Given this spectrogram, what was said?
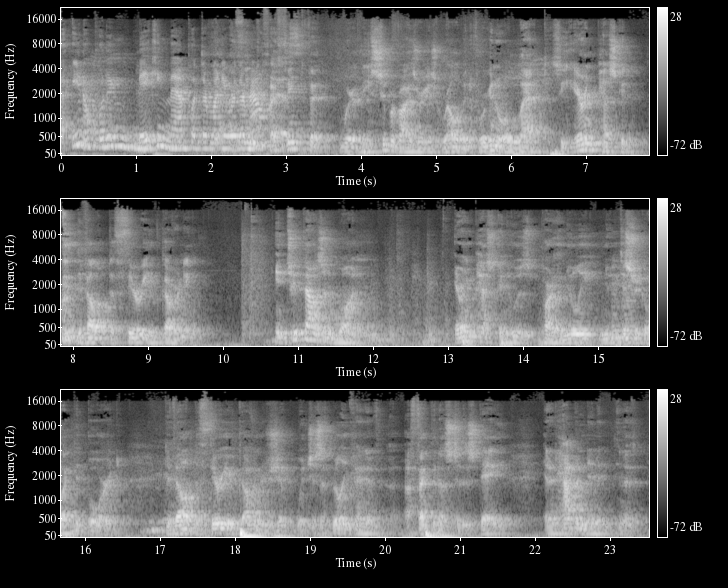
uh, you know, putting making them put their money Yeah, where I their think, mouth is. I think that where the supervisor is relevant, if we're going to elect, see, Aaron Peskin developed a theory of governing. In 2001, Aaron Peskin, who was part of the newly new Mhm. district elected board, developed a theory of governorship, which has really kind of affected us to this day. And it happened in a, in a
